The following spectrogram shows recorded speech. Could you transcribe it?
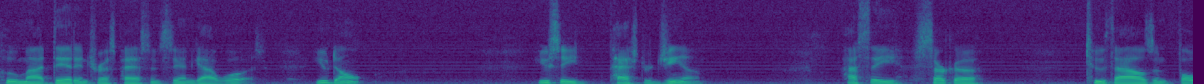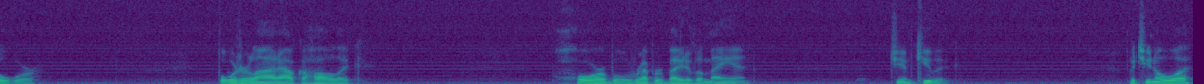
who my dead in trespass and sin guy was. You don't. You see Pastor Jim. I see circa 2004 borderline alcoholic, horrible reprobate of a man, Jim Cubitt. But you know what?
